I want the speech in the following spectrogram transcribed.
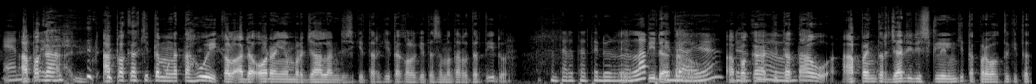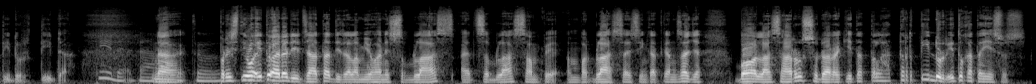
Enak apakah lagi. apakah kita mengetahui kalau ada orang yang berjalan di sekitar kita kalau kita sementara tertidur? sementara tertidur Eh, lelap tidak tahu. ya? Tidak Apakah tahu. kita tahu apa yang terjadi di sekeliling kita pada waktu kita tidur? Tidak. Tidak tahu. Nah, betul. peristiwa itu ada dicatat di dalam Yohanes 11 ayat 11 sampai 14. Saya singkatkan saja bahwa Lazarus saudara kita telah tertidur itu kata Yesus.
